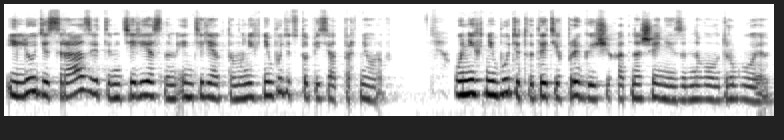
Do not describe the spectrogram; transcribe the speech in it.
И люди с развитым телесным интеллектом, у них не будет 150 партнеров. У них не будет вот этих прыгающих отношений из одного в другое,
